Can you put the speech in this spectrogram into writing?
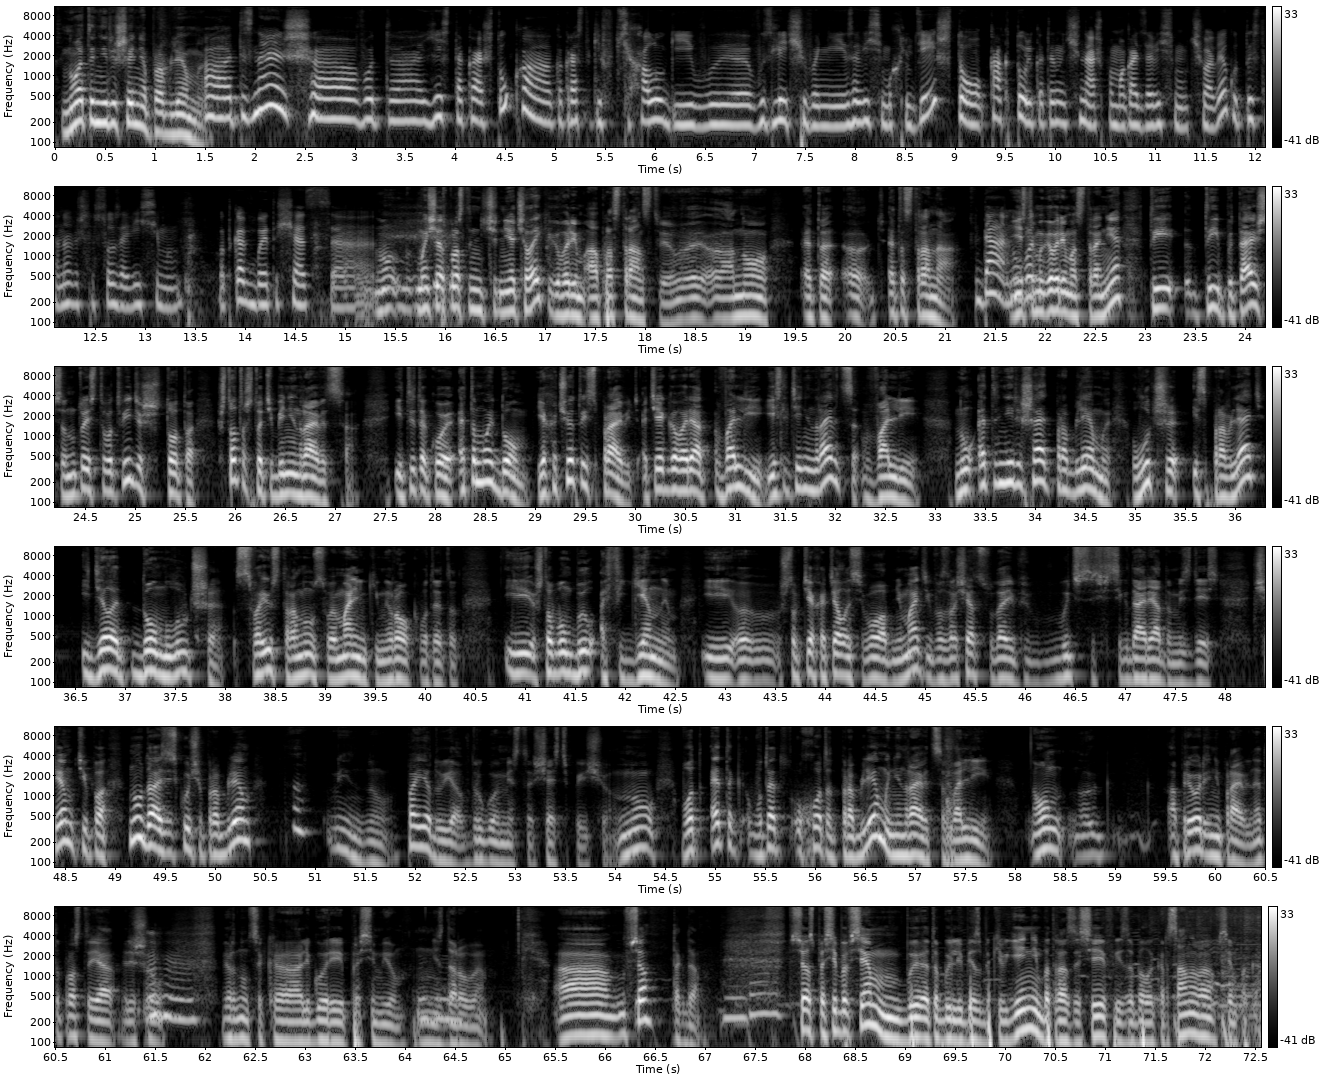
Но это не решение проблемы. А, ты знаешь, э, вот э, есть такая штука, как раз-таки в психологии, в, в излечивании зависимых людей, что как только ты начинаешь помогать зависимому человеку, ты становишься созависимым. Вот как бы это сейчас... Э, ну, мы сейчас просто не о человеке говорим, а о пространстве. Оно это, э, это страна. Да, ну Если вот... мы говорим о стране, ты, ты пытаешься, ну, то есть, ты вот видишь что-то, что-то, что тебе не нравится, и ты такой, это мой дом, я хочу это исправить, а тебе говорят, вали, если тебе не нравится, вали. Ну, это не решает проблемы. Лучше исправлять, и делать дом лучше, свою страну, свой маленький мирок вот этот, и чтобы он был офигенным, и э, чтобы тебе хотелось его обнимать и возвращаться сюда и быть всегда рядом и здесь, чем типа, ну да, здесь куча проблем, а, и, ну, поеду я в другое место, счастье поищу. Ну, вот, это, вот этот уход от проблемы не нравится Вали. Он э, априори неправильно. Это просто я решил угу. вернуться к аллегории про семью угу. нездоровую. А, все тогда. Да. Все, спасибо всем. Это были Безбок Евгений, Батраз Засеев и Изабелла Корсанова. Всем пока.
